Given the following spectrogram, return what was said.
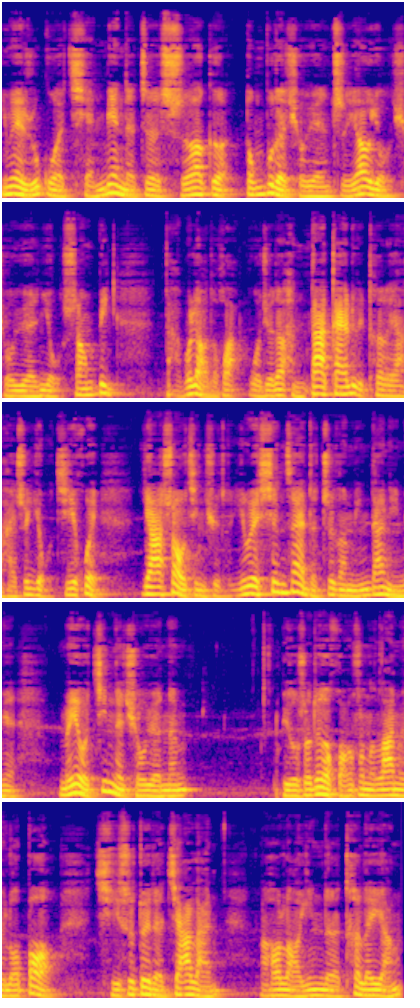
因为如果前面的这十二个东部的球员只要有球员有伤病打不了的话，我觉得很大概率特雷杨还是有机会压哨进去的。因为现在的这个名单里面没有进的球员呢。比如说这个黄蜂的拉米罗·鲍，骑士队的加兰，然后老鹰的特雷杨，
